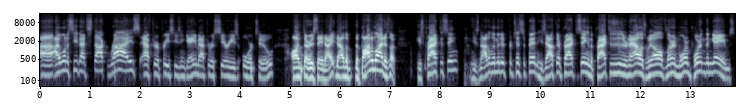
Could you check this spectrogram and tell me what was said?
Uh, I want to see that stock rise after a preseason game, after a series or two on Thursday night. Now, the, the bottom line is look, he's practicing. He's not a limited participant. He's out there practicing, and the practices are now, as we all have learned, more important than games.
